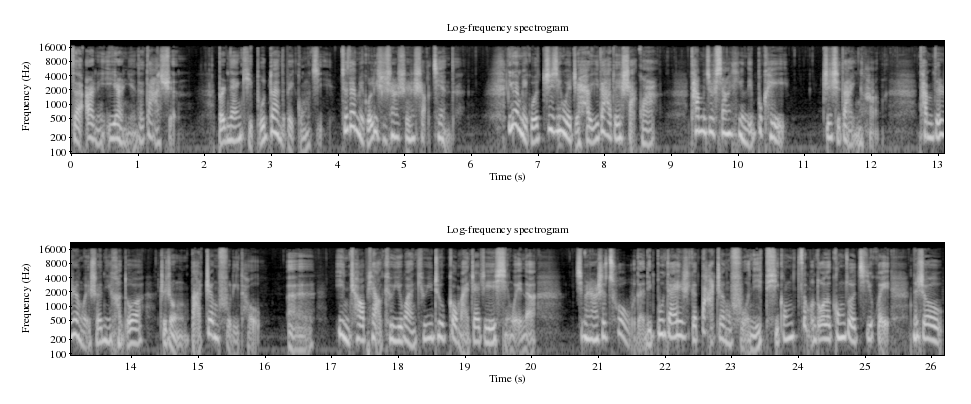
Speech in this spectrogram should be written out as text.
在二零一二年的大选，Bernanke 不断的被攻击，这在美国历史上是很少见的。因为美国至今为止还有一大堆傻瓜，他们就相信你不可以支持大银行，他们就认为说你很多这种把政府里头呃。印钞票 QE one、QE two 购买债这些行为呢，基本上是错误的。你不该是个大政府，你提供这么多的工作机会。那时候，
